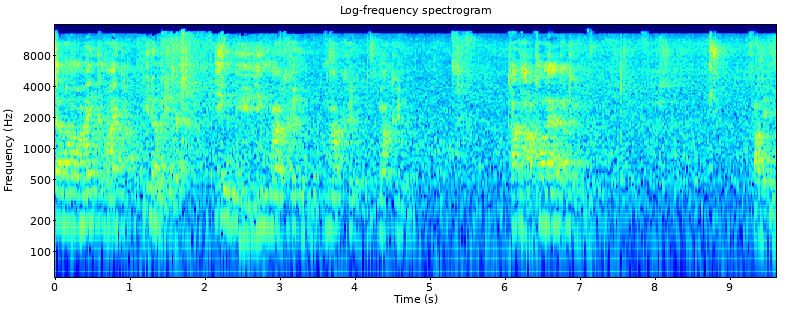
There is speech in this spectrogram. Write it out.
จะละไม้คล้ายกับพี่ดำริยิ่งดียิ่งมากขึ้นมากขึ้นมากขึ้นคาถาข้อแรกก็คือฟังดี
